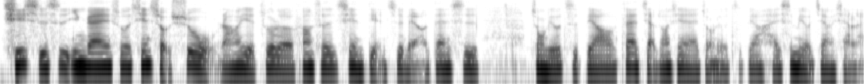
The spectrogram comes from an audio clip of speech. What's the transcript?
其实是应该说先手术，然后也做了放射线点治疗，但是肿瘤指标在甲状腺癌肿瘤指标还是没有降下来，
